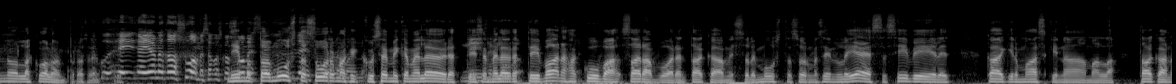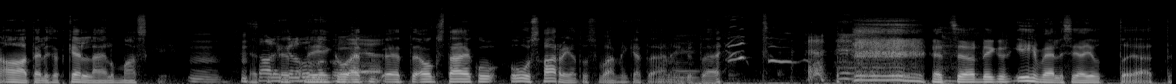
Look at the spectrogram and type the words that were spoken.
no- prosenttia. Ei, ei ainakaan Suomessa, koska niin, Suomessa mutta musta surmakin, kun se mikä me löydettiin, niin, se, se me kuva. löydettiin vanha kuva sadan vuoden takaa, missä oli musta surma. Siinä oli eessä siviilit, kaikilla maskinaamalla, takan aateliset, kellä ei ollut maskia. Mm. Et, se oli et, kyllä niinku, et, et, et, Onko tämä joku uusi harjoitus vai mikä tämä niin. niinku, että se on niinku ihmeellisiä juttuja. Että.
